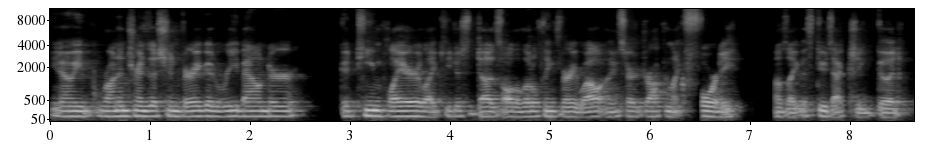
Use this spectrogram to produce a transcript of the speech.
You know, he run in transition, very good rebounder, good team player. Like he just does all the little things very well. And he started dropping like 40. I was like, this dude's actually good.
